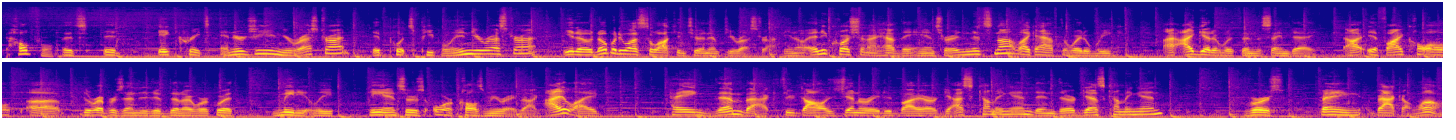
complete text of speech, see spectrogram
helpful. It's it it creates energy in your restaurant. It puts people in your restaurant. You know, nobody wants to walk into an empty restaurant. You know, any question I have, they answer it, and it's not like I have to wait a week. I, I get it within the same day. I, if I call uh, the representative that I work with immediately, he answers or calls me right back. I like paying them back through dollars generated by our guests coming in and their guests coming in versus paying back a loan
